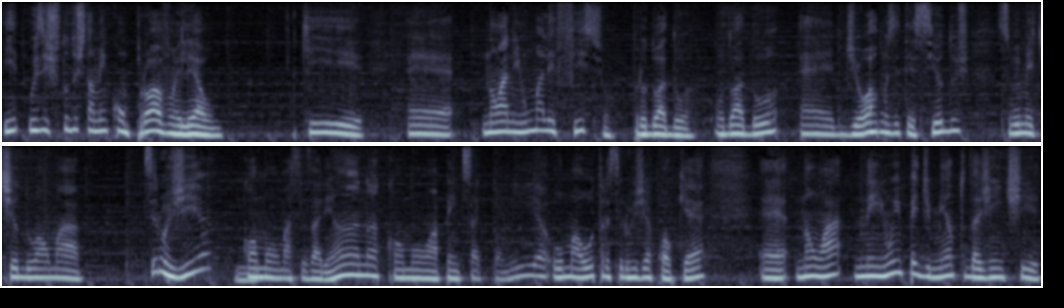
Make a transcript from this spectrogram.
E os estudos também comprovam, Eliel, que é, não há nenhum malefício para o doador. O doador é de órgãos e tecidos submetido a uma cirurgia, hum. como uma cesariana, como uma apendicectomia ou uma outra cirurgia qualquer. É, não há nenhum impedimento da gente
